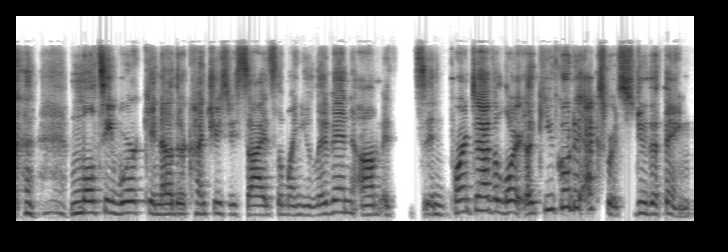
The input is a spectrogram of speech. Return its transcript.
multi work in other countries besides the one you live in, um, it's important to have a lawyer. Like you go to experts to do the thing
